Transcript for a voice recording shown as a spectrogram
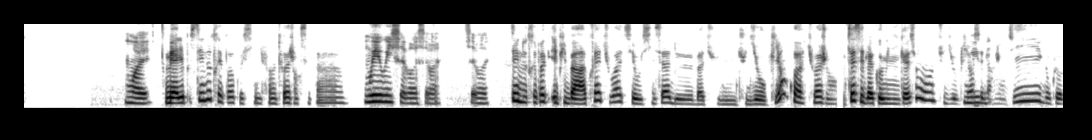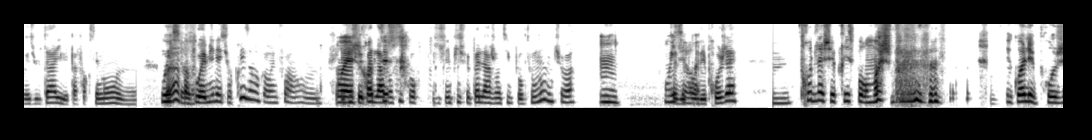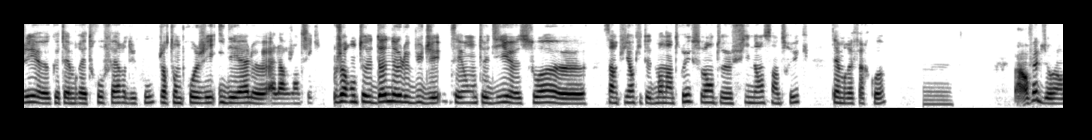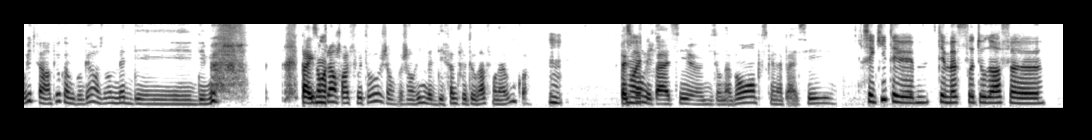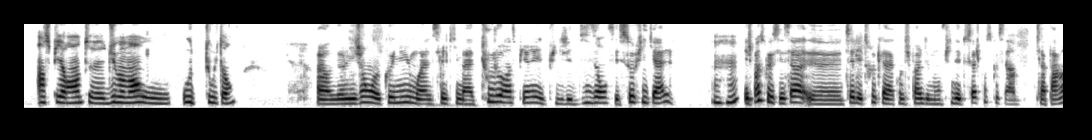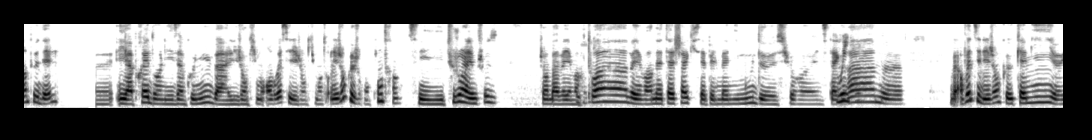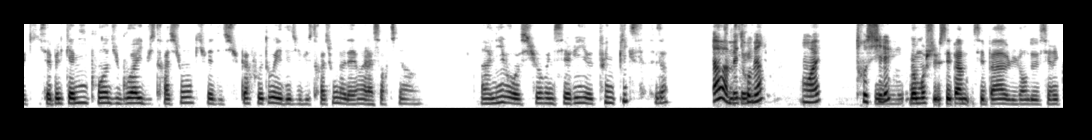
Ouais. Mais c'était une autre époque aussi. Enfin, toi, genre, c'est pas. Oui, oui, c'est vrai, c'est vrai. C'est vrai. C'est une autre époque. Et puis, bah, après, tu vois, c'est aussi ça de. Bah, tu, tu dis au client, quoi. Tu vois, genre. Tu sais, c'est de la communication. Hein. Tu dis au client, c'est de l'argentique. Donc, le résultat, il est pas forcément. Euh... Oui, il faut aimer les surprises, hein, encore une fois. Hein. Ouais, et puis, je, fais pas de pour... Et puis, je fais pas de l'argentique pour tout le monde, tu vois. Mmh. Oui, ça dépend des projets. Hum, trop de lâcher prise pour moi, je pense. C'est quoi les projets euh, que tu aimerais trop faire du coup? Genre ton projet idéal euh, à l'argentique? Genre on te donne le budget, on te dit euh, soit c'est un client qui te demande un truc, soit on te finance un truc. T'aimerais faire quoi? Bah, En fait, j'aurais envie de faire un peu comme Gauguin, de mettre des, des meufs. Par exemple, là on parle photo, j'ai envie de mettre des femmes photographes en avant quoi. Mmh. Parce qu'on n'est pas assez euh, mis en avant, parce qu'il n'y en a pas assez. C'est qui tes, tes meufs photographes euh, inspirantes euh, du moment ou, ou, tout le temps? Alors, les gens connus, moi, celle qui m'a toujours inspirée depuis que j'ai 10 ans, c'est Sophie Cal. Mmh et je pense que c'est ça, tu sais, les trucs là, quand tu parles de mon feed et tout ça, je pense que un, ça part un peu d'elle. et après, dans les inconnus, bah, les gens qui en vrai, c'est les gens qui m'entourent. Les gens que je rencontre, hein, c'est toujours la même chose. Genre, bah, va y avoir toi, va y avoir Natacha qui s'appelle Mamie Mood euh, sur euh, Instagram. Euh. Bah, en fait, c'est des gens que Camille, qui s'appelle Camille Point Dubois Illustration, qui fait des super photos et des illustrations. Là, d'ailleurs, elle a sorti un, un livre sur une série Twin Peaks, c'est ça? Ah, mais trop bien. Ouais. Trop stylé. Et- bah, moi, je- c'est pas, c'est pas le genre de série.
